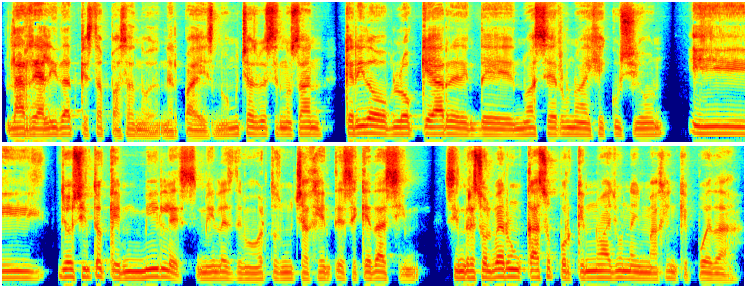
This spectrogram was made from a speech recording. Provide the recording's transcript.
la realidad que está pasando en el país, ¿no? Muchas veces nos han querido bloquear de, no hacer una ejecución y yo siento que miles, miles de muertos, mucha gente se queda sin, sin resolver un caso porque no hay una imagen que pueda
